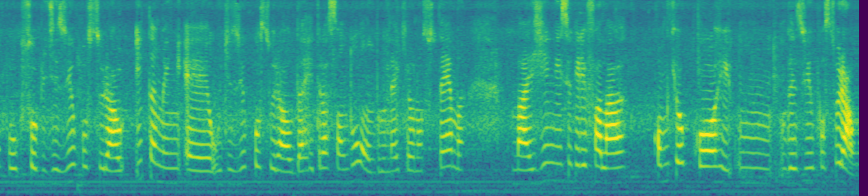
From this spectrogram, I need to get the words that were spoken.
um pouco sobre desvio postural e também é, o desvio postural da retração do ombro, né, que é o nosso tema, mas de início eu queria falar como que ocorre um, um desvio postural.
